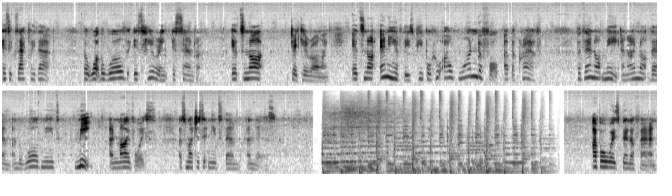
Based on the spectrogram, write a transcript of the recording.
is exactly that. That what the world is hearing is Sandra. It's not J.K. Rowling. It's not any of these people who are wonderful at the craft. But they're not me, and I'm not them, and the world needs me and my voice as much as it needs them and theirs. I've always been a fan,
